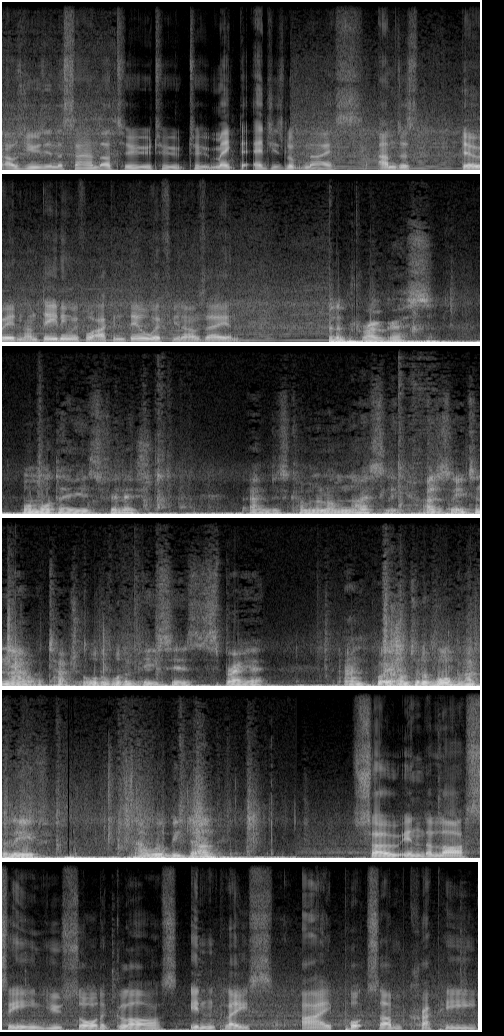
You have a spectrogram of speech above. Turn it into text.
I was using the sander to, to, to make the edges look nice. I'm just doing. I'm dealing with what I can deal with. You know what I'm saying? For the progress, one more day is finished and it's coming along nicely. I just need to now attach all the wooden pieces, spray it, and put it onto the wall, and I believe that will be done. So in the last scene you saw the glass in place. I put some crappy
